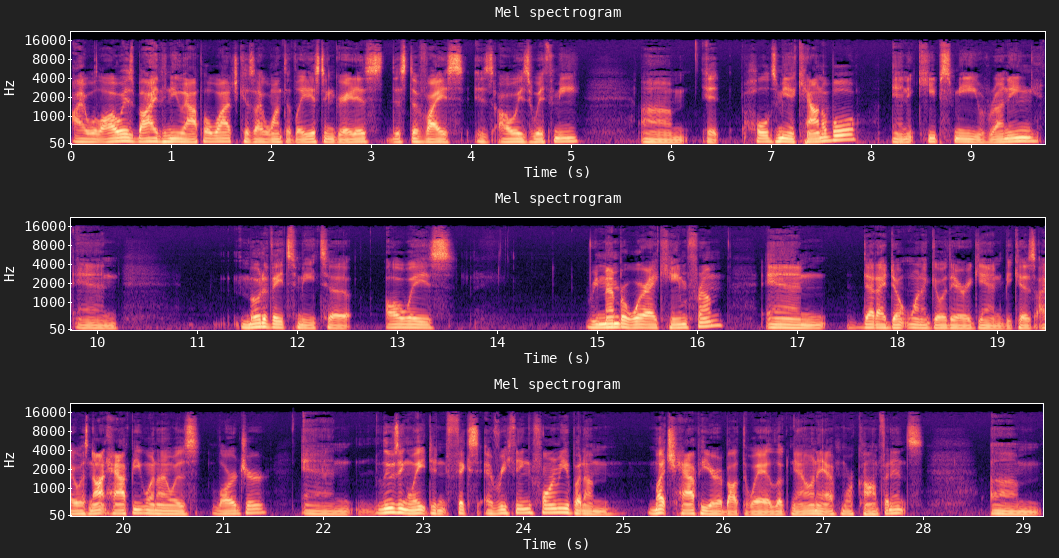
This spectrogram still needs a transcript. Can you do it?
I will always buy the new Apple Watch because I want the latest and greatest. This device is always with me. Um, it holds me accountable and it keeps me running and motivates me to always remember where I came from and that I don't want to go there again because I was not happy when I was larger and losing weight didn't fix everything for me, but I'm much happier about the way I look now and I have more confidence. Um,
